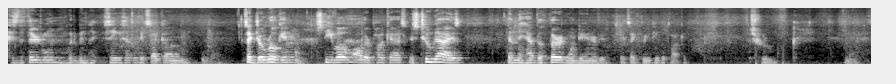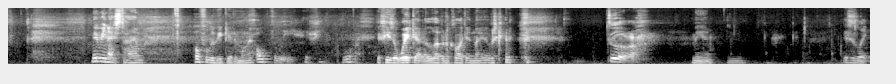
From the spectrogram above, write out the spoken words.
Because the third one would have been like saying something. It's like um, it's like Joe Rogan, Steve-O, all their podcasts. It's two guys, then they have the third one to interview. So it's like three people talking. True. Maybe next time. Hopefully we get him on. Hopefully, if he, if he's awake at eleven o'clock at night, I was kidding. Ugh. Man, This is like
